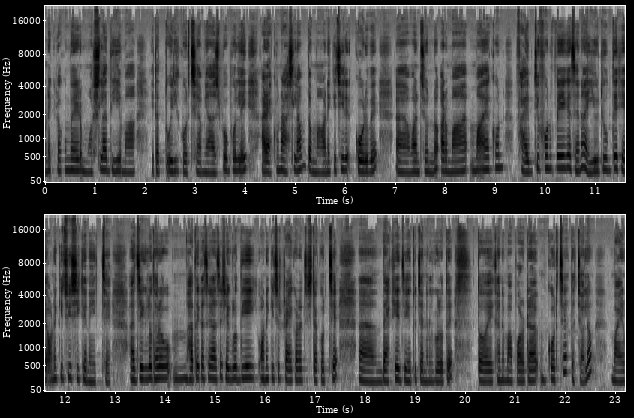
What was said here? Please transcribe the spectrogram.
অনেক রকমের মশলা দিয়ে মা এটা তৈরি করছে, আমি আসব বলেই। আর এখন আসলাম তো মা অনেক কিছুই করবে আমার জন্য। আর মা মা এখন ফাইভ জি ফোন পেয়ে গেছে না ইউটিউব দেখে অনেক কিছুই শিখে নিচ্ছে। আর যেগুলো ধরো হাতের কাছে আছে সেগুলো দিয়েই অনেক কিছু ট্রাই করার চেষ্টা করছে দেখে যেহেতু চ্যানেলগুলোতে তো এখানে মা পরোটা করছে, তো চলো মায়ের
